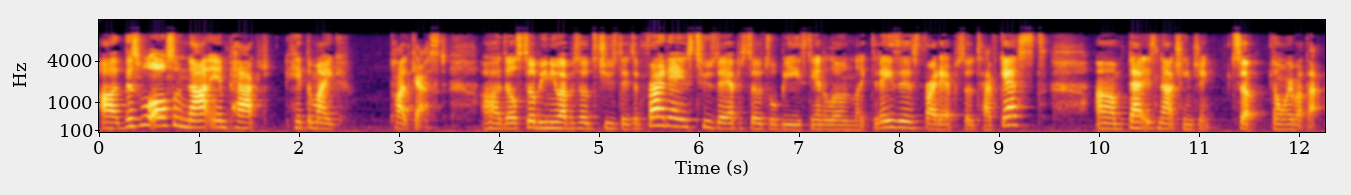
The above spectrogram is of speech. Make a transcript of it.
Uh, this will also not impact Hit the Mic podcast. Uh, there'll still be new episodes Tuesdays and Fridays. Tuesday episodes will be standalone like today's is. Friday episodes have guests. Um, that is not changing. So don't worry about that.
